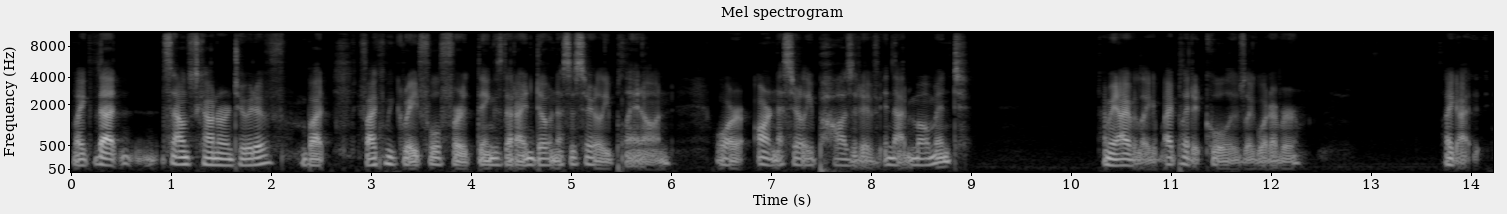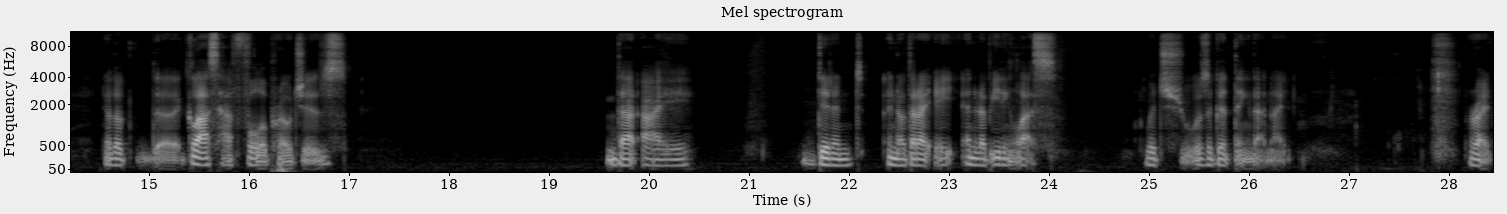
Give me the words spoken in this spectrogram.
Like that sounds counterintuitive, but if I can be grateful for things that I don't necessarily plan on or aren't necessarily positive in that moment, I mean, I like I played it cool. It was like whatever. Like I, you know, the the glass half full approach is that I didn't, you know, that I ate, ended up eating less, which was a good thing that night. Right.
